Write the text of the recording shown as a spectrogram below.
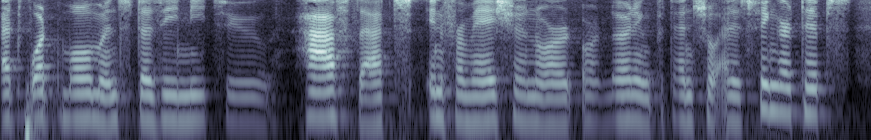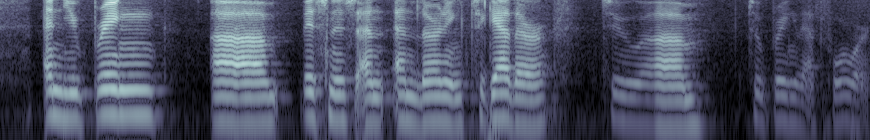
At what moments does he need to have that information or, or learning potential at his fingertips? And you bring um, business and, and learning together to um, to bring that forward.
